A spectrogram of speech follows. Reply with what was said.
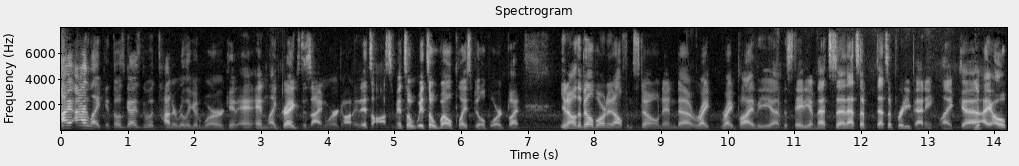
I, I like it. Those guys do a ton of really good work, and, and, and like Greg's design work on it. It's awesome. It's a it's a well placed billboard, but you know the billboard at Elphinstone and uh, right right by the uh, the stadium. That's uh, that's a that's a pretty penny. Like uh, Yep. I hope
